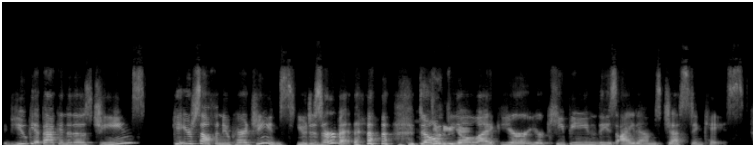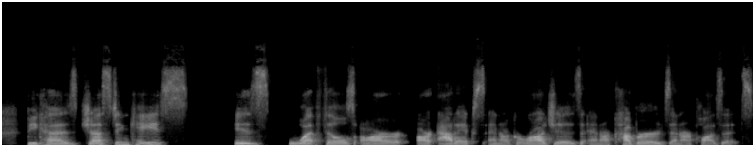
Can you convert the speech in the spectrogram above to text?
If you get back into those jeans, get yourself a new pair of jeans. You deserve it. Don't feel go. like you're you're keeping these items just in case, because just in case is what fills our our attics and our garages and our cupboards and our closets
